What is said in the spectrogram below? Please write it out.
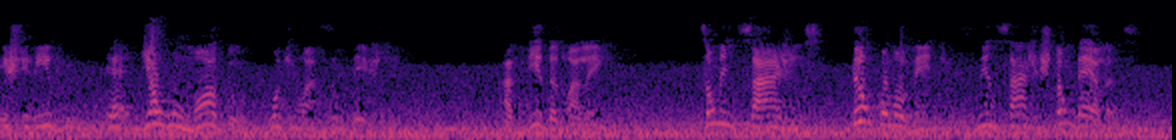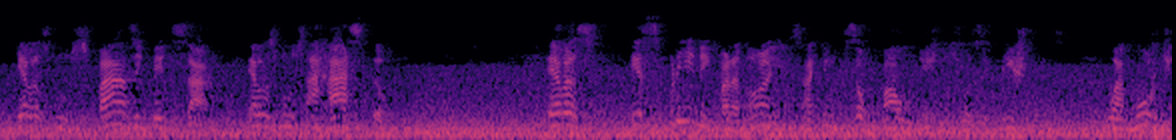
Este livro é, de algum modo, continuação deste. A vida no além. São mensagens tão comoventes, mensagens tão belas, que elas nos fazem pensar, elas nos arrastam, elas exprimem para nós aquilo que São Paulo diz o amor de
